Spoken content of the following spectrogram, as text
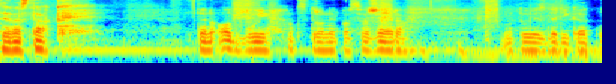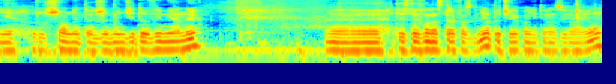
Teraz tak. Ten odbój od strony pasażera. No tu jest delikatnie ruszony, także będzie do wymiany. E, To jest tak zwana strefa zgniotu, czy jak oni to nazywają.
